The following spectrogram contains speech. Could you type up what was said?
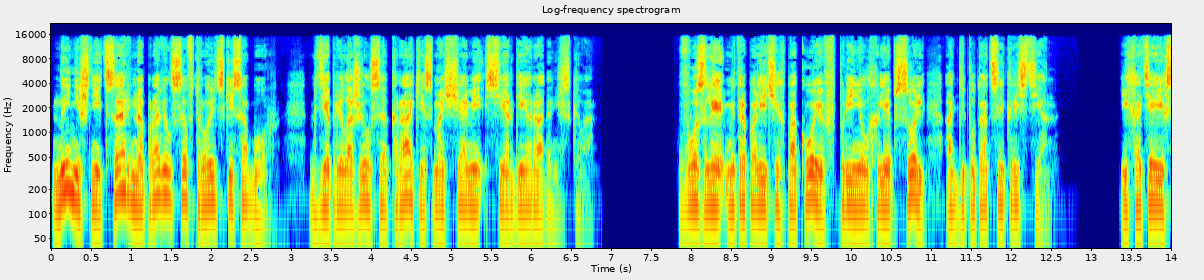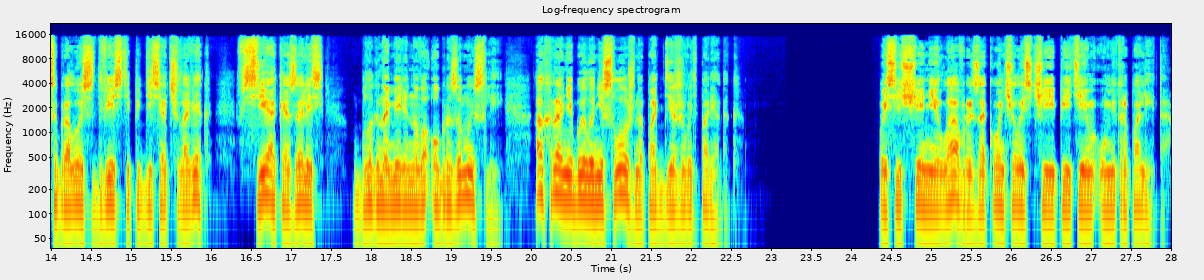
нынешний царь направился в Троицкий собор, где приложился к раке с мощами Сергия Радонежского. Возле митрополитчих покоев принял хлеб-соль от депутации крестьян. И хотя их собралось 250 человек, все оказались благонамеренного образа мыслей, охране было несложно поддерживать порядок. Посещение лавры закончилось чаепитием у митрополита,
